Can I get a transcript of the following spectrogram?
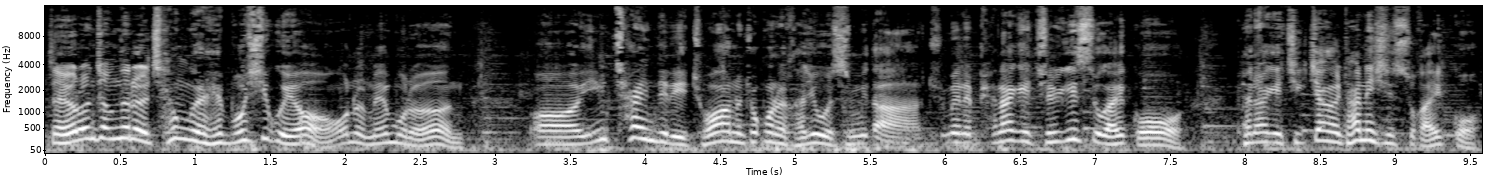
자, 이런 점들을 참고해 보시고요. 오늘 매물은 어, 임차인들이 좋아하는 조건을 가지고 있습니다. 주변에 편하게 즐길 수가 있고 편하게 직장을 다니실 수가 있고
